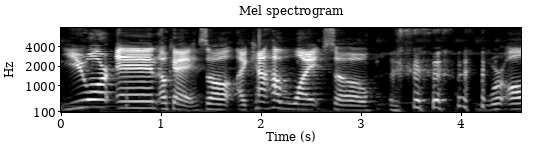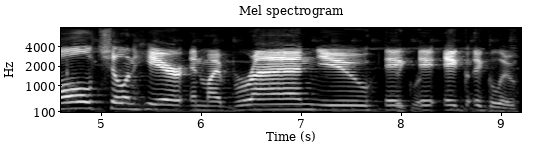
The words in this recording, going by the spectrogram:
you are in. Okay, so I can't have white, so we're all chilling here in my brand new ig- ig- ig- igloo.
